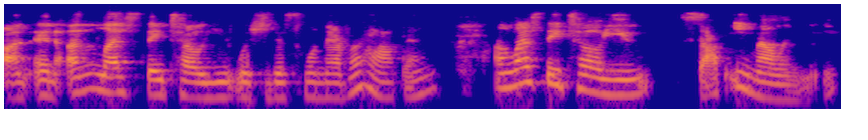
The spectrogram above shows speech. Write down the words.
and unless they tell you which this will never happen unless they tell you stop emailing me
